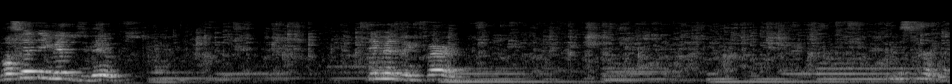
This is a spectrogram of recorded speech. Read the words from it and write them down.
Você tem medo de Deus? Tem medo do inferno? Não precisa ter.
